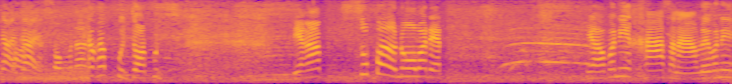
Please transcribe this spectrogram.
ใช่ใช่ทรงมันนั่นแล้วครับคุณจอดคุณ เดี๋ยวครับซูเปอร์โนวาเดตเดี๋ยววันนี้คาสนามเลยวันนี้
